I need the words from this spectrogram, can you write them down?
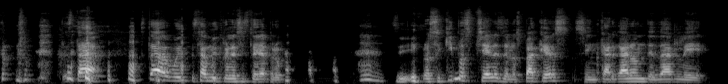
Está, está, muy, está muy cruel esa historia, pero. Los equipos especiales de los Packers se encargaron de darle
